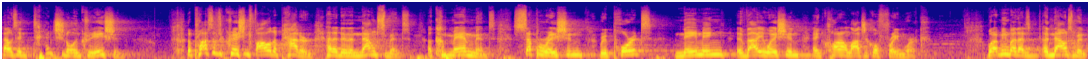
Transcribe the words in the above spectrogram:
that was intentional in creation. The process of creation followed a pattern, had an announcement, a commandment, separation, report, naming, evaluation, and chronological framework. What I mean by that is announcement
